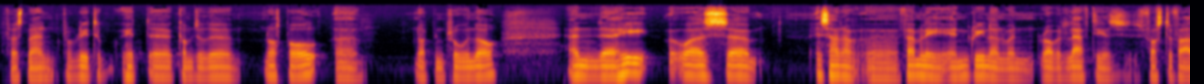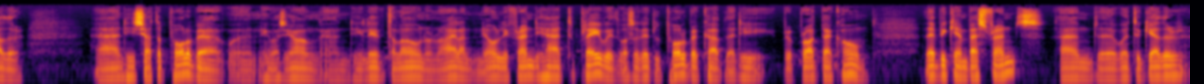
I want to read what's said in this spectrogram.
first man probably to hit uh, come to the North Pole, uh, not been proven though, and uh, he was. Um, he had a family in Greenland when Robert left. His foster father, and he shot a polar bear when he was young and he lived alone on an island and the only friend he had to play with was a little polar bear cub that he brought back home. They became best friends and uh, were together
